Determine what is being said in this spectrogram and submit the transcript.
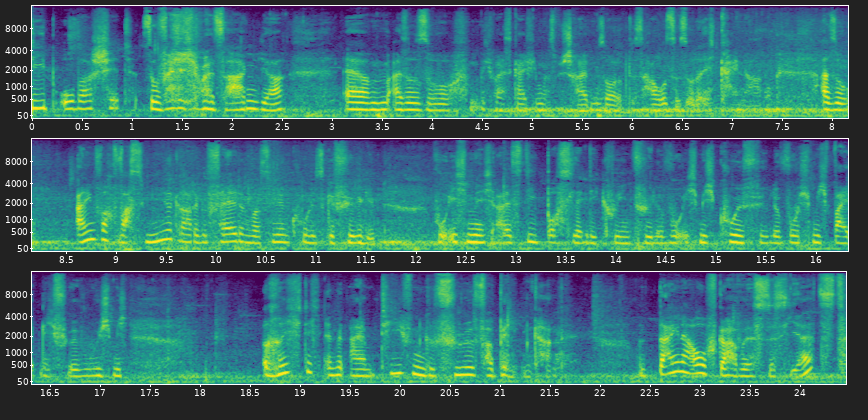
Deep Obershit, so will ich mal sagen, ja. Ähm, also so, ich weiß gar nicht, wie man es beschreiben soll, ob das Haus ist oder ich, keine Ahnung. Also einfach, was mir gerade gefällt und was mir ein cooles Gefühl gibt wo ich mich als die Boss Lady Queen fühle, wo ich mich cool fühle, wo ich mich weiblich fühle, wo ich mich richtig mit einem tiefen Gefühl verbinden kann. Und deine Aufgabe ist es jetzt,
